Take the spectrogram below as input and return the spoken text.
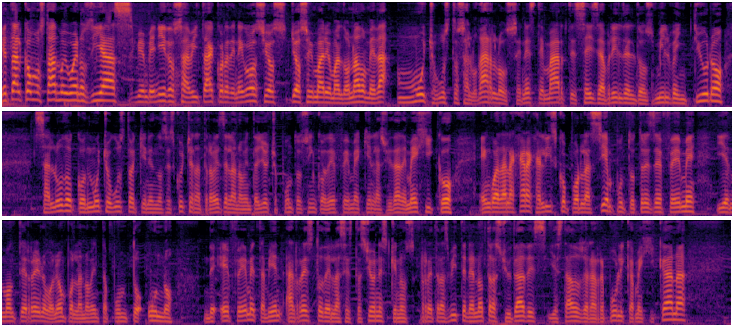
¿Qué tal? ¿Cómo están? Muy buenos días. Bienvenidos a Bitácora de Negocios. Yo soy Mario Maldonado. Me da mucho gusto saludarlos en este martes 6 de abril del 2021. Saludo con mucho gusto a quienes nos escuchan a través de la 98.5 de FM aquí en la Ciudad de México, en Guadalajara, Jalisco por la 100.3 de FM y en Monterrey, Nuevo León por la 90.1 de FM, también al resto de las estaciones que nos retransmiten en otras ciudades y estados de la República Mexicana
